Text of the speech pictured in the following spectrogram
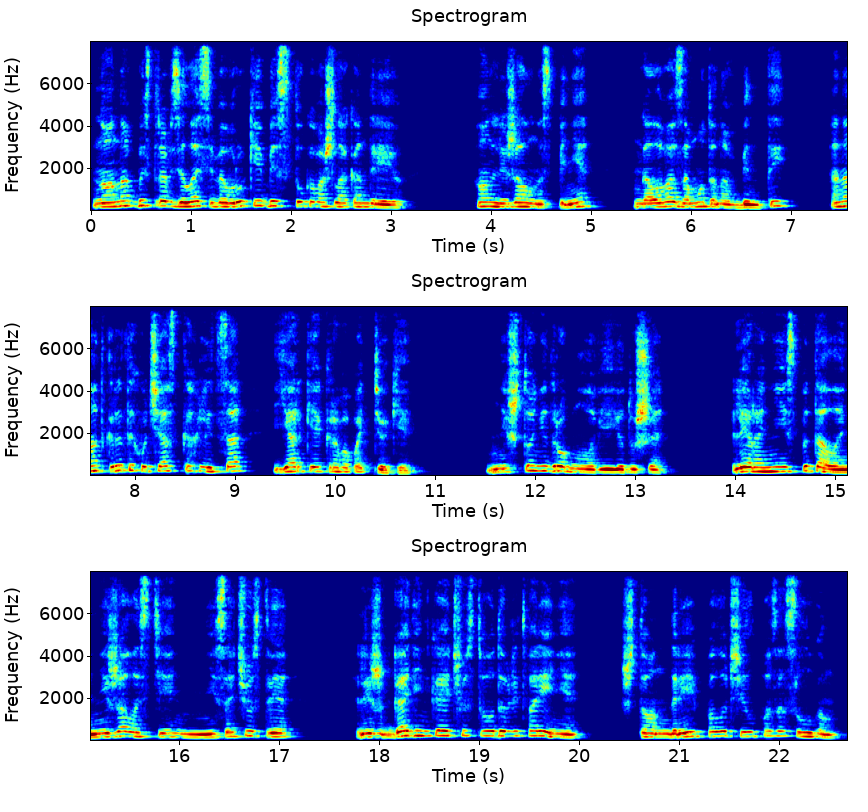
но она быстро взяла себя в руки и без стука вошла к Андрею. Он лежал на спине, голова замотана в бинты, а на открытых участках лица яркие кровоподтеки. Ничто не дрогнуло в ее душе. Лера не испытала ни жалости, ни сочувствия, лишь гаденькое чувство удовлетворения, что Андрей получил по заслугам.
